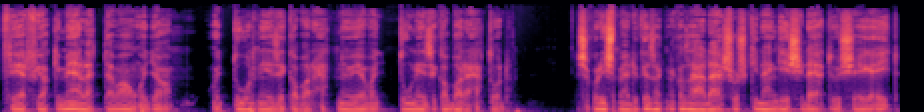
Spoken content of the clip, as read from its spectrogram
férfi, aki mellette van, hogy, a, hogy túrnézik a barátnője, vagy túlnézik a barátod és akkor ismerjük ezeknek az áldásos kinengési lehetőségeit.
